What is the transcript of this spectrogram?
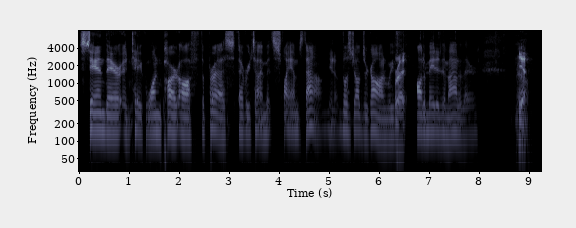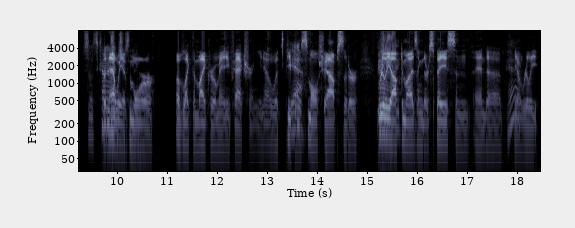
stand there and take one part off the press every time it slams down you know those jobs are gone we've Right. automated them out of there Yeah. so it's But kind of now we have more of like the micro manufacturing, you know, with people Yeah. with small shops that are really big- optimizing their space and and uh, Yeah. you know really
